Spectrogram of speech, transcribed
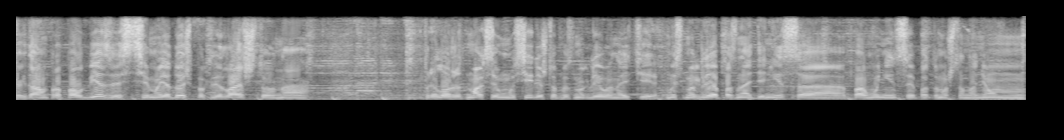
Когда он пропал без вести, моя дочь поклялась, что она приложит максимум усилий, чтобы мы смогли его найти. Мы смогли опознать Дениса по амуниции, потому что на нем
